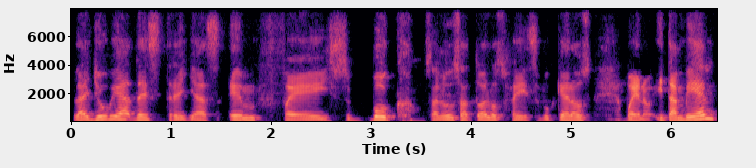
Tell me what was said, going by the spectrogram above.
la lluvia de estrellas en Facebook. Saludos a todos los Facebookeros. Bueno, y también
